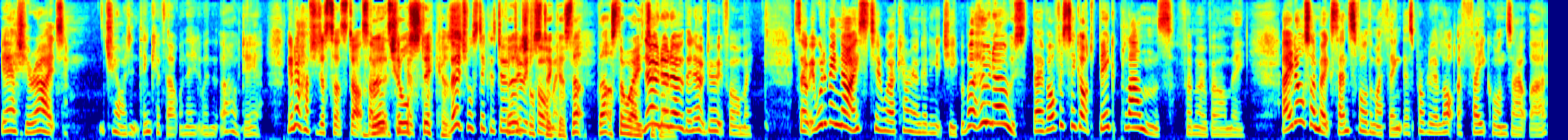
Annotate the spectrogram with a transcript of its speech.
Yes, you're right. Gee, I didn't think of that when they when. Oh dear, they're gonna have to just start start selling Virtual stickers. stickers. Virtual stickers don't Virtual do it for me. Virtual stickers. That that's the way No, to no, go. no, they don't do it for me. So it would have been nice to uh, carry on getting it cheaper, but who knows? They've obviously got big plans for Mobile Me. Uh, it also makes sense for them, I think. There's probably a lot of fake ones out there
